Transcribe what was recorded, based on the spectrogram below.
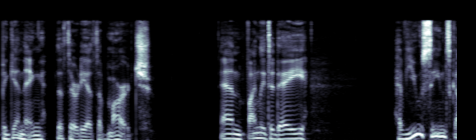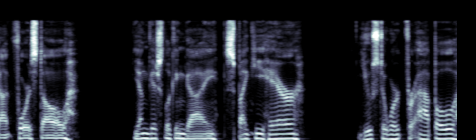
beginning the 30th of March. And finally, today, have you seen Scott Forstall? Youngish looking guy, spiky hair, used to work for Apple.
